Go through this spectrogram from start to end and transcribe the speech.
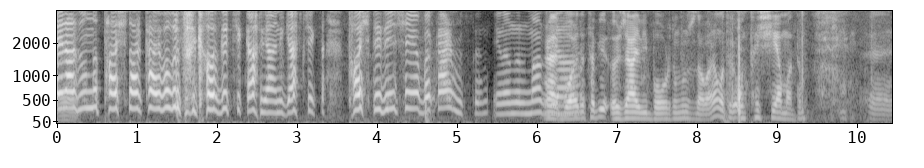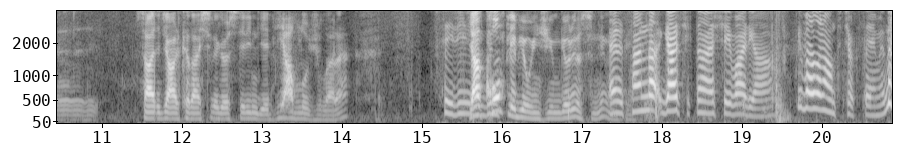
herhalde onunla taşlar kaybolursa kavga çıkar yani gerçekten. Taş dediğin şeye bakar mısın? İnanılmaz Evet, ya. bu arada tabii özel bir bordumuz da var ama tabii onu taşıyamadım. Ee, sadece arkadaşlara göstereyim diye Diabloculara. Seri Ya üzgün. komple bir oyuncuyum görüyorsun değil mi? Evet sende gerçekten her şey var ya. Bir Valorant'ı çok sevmedim.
